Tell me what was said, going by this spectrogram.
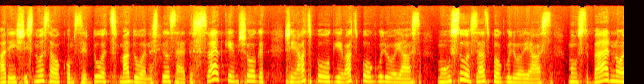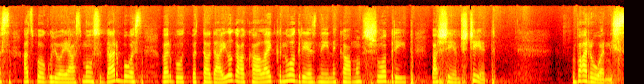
Arī šis nosaukums ir dots Madonas pilsētas svētkiem šogad. Šie jau atspoguļojās mūsos, atspoguļojās mūsu bērnos, atspoguļojās mūsu darbos, varbūt pat tādā ilgākā laika nogriezienī, nekā mums šobrīd pašiem šķiet. Varonis.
